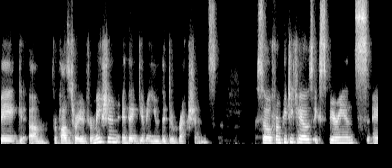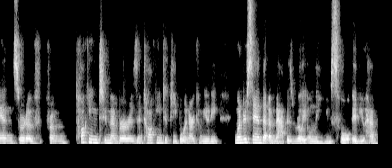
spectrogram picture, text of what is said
big um, repository information and then giving you the directions. So from PTKO's experience and sort of from talking to members and talking to people in our community, understand that a map is really only useful if you have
